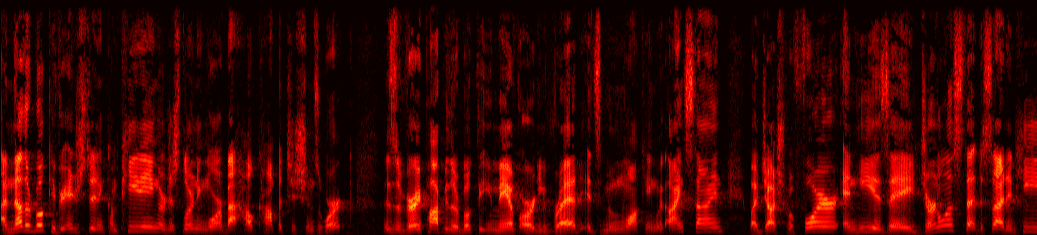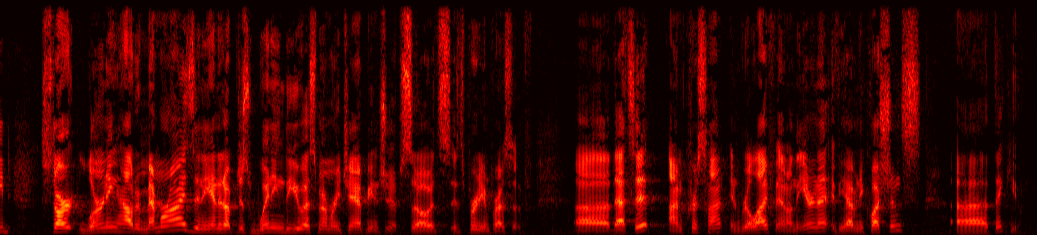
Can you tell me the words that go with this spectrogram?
Another book, if you're interested in competing or just learning more about how competitions work, this is a very popular book that you may have already read. It's Moonwalking with Einstein by Joshua Foer, and he is a journalist that decided he'd start learning how to memorize, and he ended up just winning the U.S. Memory Championship. So it's, it's pretty impressive. Uh, that's it. I'm Chris Hunt in real life and on the internet. If you have any questions, uh, thank you.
